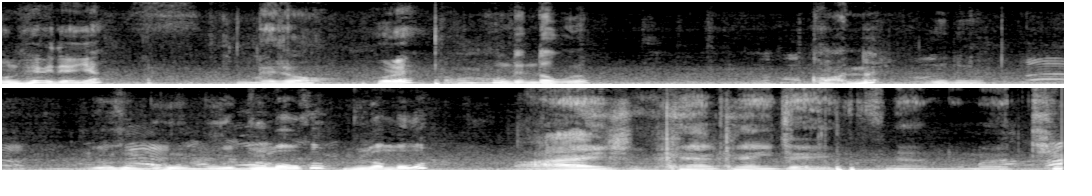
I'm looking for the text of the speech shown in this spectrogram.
오늘 회비 내냐? 내죠. 그래? 어. 형 낸다고요? 그거 맞네? 왜 내요? 여기서 뭐, 뭐 물만 먹어? 물만 먹어? 아이 그냥 그냥 이제 그냥 뭐 팀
